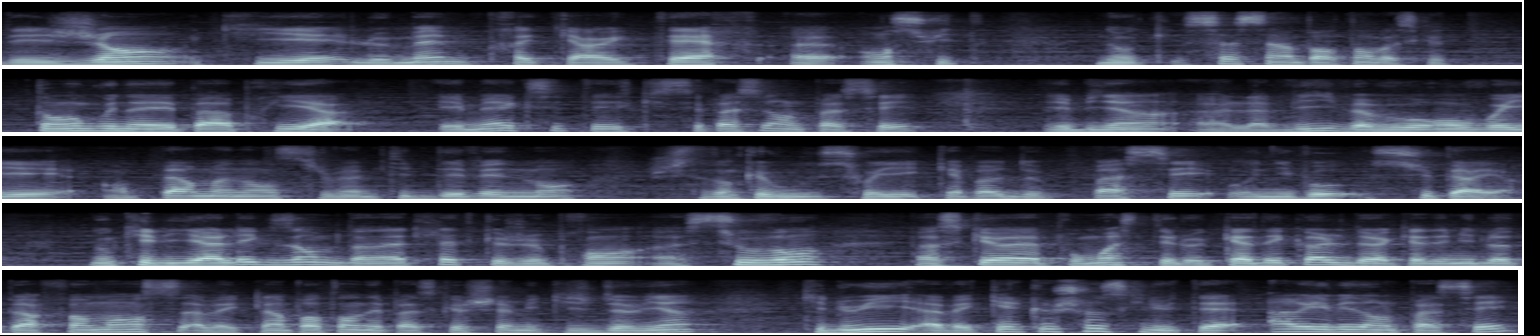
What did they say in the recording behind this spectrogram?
des gens qui aient le même trait de caractère euh, ensuite. Donc ça, c'est important parce que tant que vous n'avez pas appris à aimer accepter ce qui s'est passé dans le passé, eh bien, euh, la vie va vous renvoyer en permanence le même type d'événement jusqu'à temps que vous soyez capable de passer au niveau supérieur. Donc il y a l'exemple d'un athlète que je prends souvent parce que pour moi c'était le cas d'école de l'Académie de l'Haute Performance avec l'important n'est pas ce que je mais qui je deviens, qui lui avait quelque chose qui lui était arrivé dans le passé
